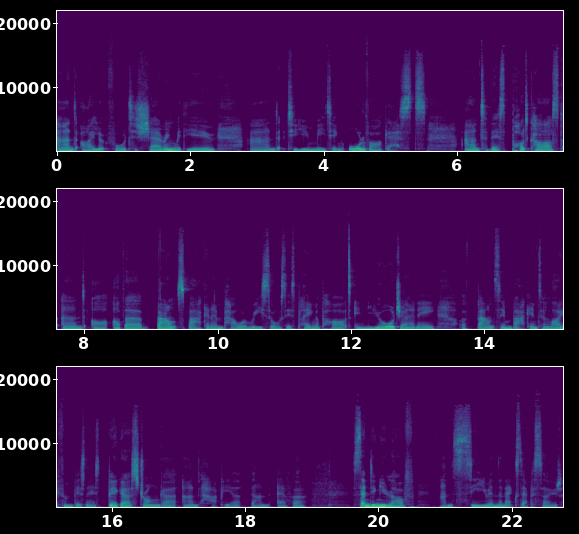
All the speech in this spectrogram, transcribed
and I look forward to sharing with you and to you meeting all of our guests and to this podcast and our other bounce back and empower resources playing a part in your journey of bouncing back into life and business bigger, stronger, and happier than ever. Sending you love and see you in the next episode.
